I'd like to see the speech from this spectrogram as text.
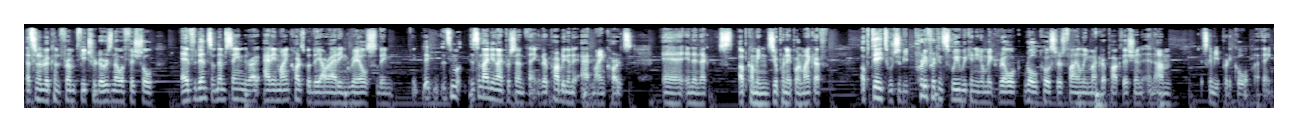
that's another confirmed feature. There is no official evidence of them saying they're adding minecarts, but they are adding Rails, so they, it's, it's a 99% thing. They're probably going to add minecarts uh, in the next upcoming 0.8 Minecraft updates, which would be pretty freaking sweet. We can, you know, make real roller coasters finally, Minecraft Pocket Edition, and um, it's gonna be pretty cool, I think.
